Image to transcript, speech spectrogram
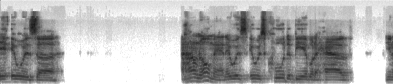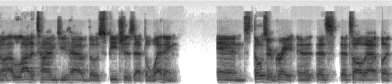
it, it was uh, I don't know, man. It was it was cool to be able to have you know, a lot of times you have those speeches at the wedding, and those are great, and that's that's all that. But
